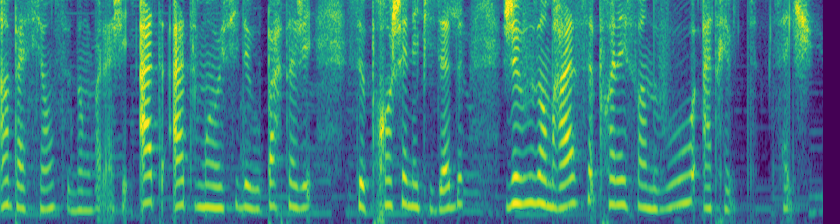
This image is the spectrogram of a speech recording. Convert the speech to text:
impatience. Donc voilà, j'ai hâte, hâte moi aussi de vous partager ce prochain épisode. Je vous embrasse, prenez soin de vous, à très vite. Salut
